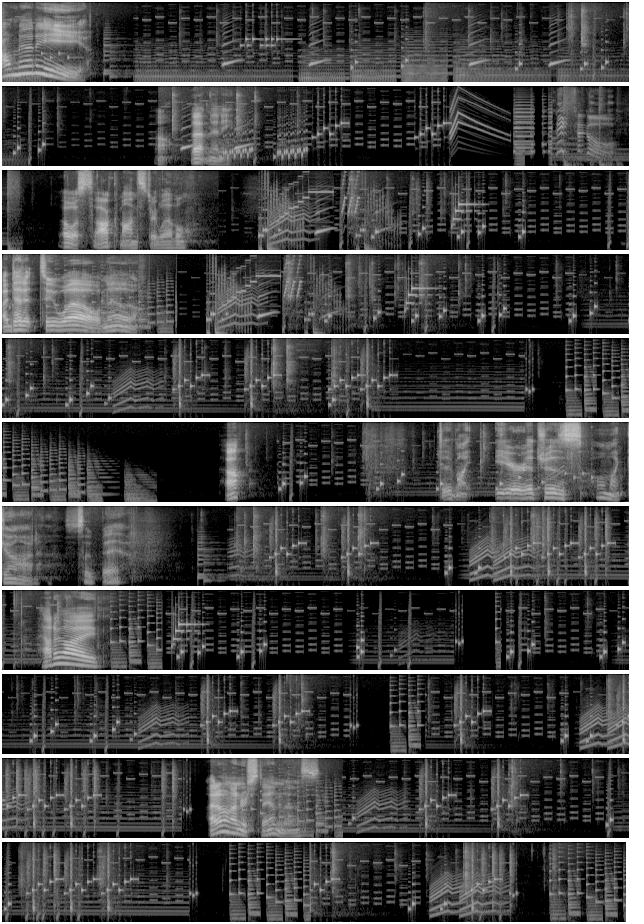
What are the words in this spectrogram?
How many? Oh, that many. Oh, a sock monster level. I did it too well, no. Ear itches. Oh my god. So bad. How do I... I don't understand this.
